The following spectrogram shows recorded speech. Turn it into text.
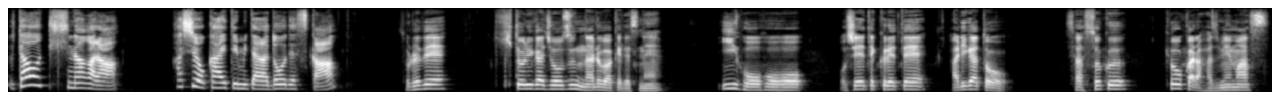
歌を聴きながら歌詞を書いてみたらどうですか？それで、聞き取りが上手になるわけですね。いい方法を教えてくれてありがとう。早速、今日から始めます。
